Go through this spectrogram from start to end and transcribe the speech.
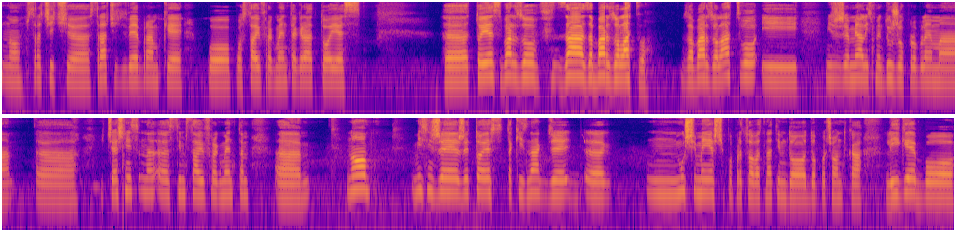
no, stracić, e, stracić dwie bramki po, po stałej fragmentach gra to jest e, to jest bardzo za, za bardzo łatwo. Za bardzo łatwo i myślę, że mieliśmy dużo problemu e, i wcześniej z, z tym stałym fragmentem. No, myślę, że, że to jest taki znak, że musimy jeszcze popracować nad tym do, do początku ligi, bo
